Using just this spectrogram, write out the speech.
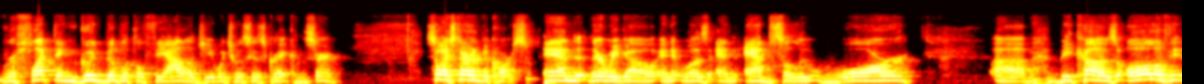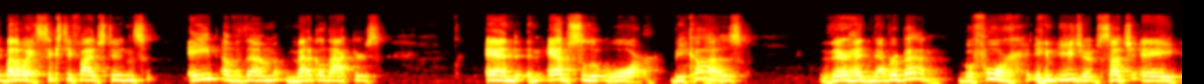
reflecting good biblical theology, which was his great concern. So I started the course, and there we go. And it was an absolute war um, because all of the, by the way, 65 students, eight of them medical doctors, and an absolute war because there had never been before in Egypt such a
